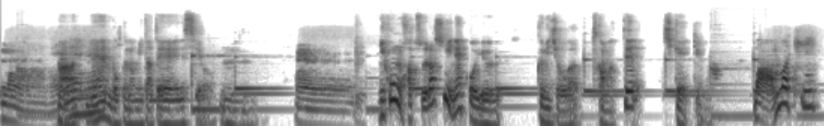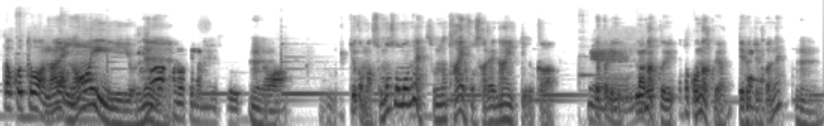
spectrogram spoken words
まあね、僕の見立てですよ。うん、日本初らしいね、こういう組長が捕まって死刑っていうのは。まあ、あんま聞いたことはない。まあ、ないよね。この手のニュースっていうのは。うん、っていうか、まあ、そもそもね、そんな逮捕されないっていうか、やっぱりうまく、うまくやってるというかね。うん。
